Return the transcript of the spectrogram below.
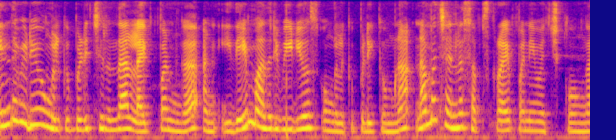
இந்த வீடியோ உங்களுக்கு பிடிச்சிருந்தா லைக் பண்ணுங்கள் அண்ட் இதே மாதிரி வீடியோஸ் உங்களுக்கு பிடிக்கும்னா நம்ம சேனலை சப்ஸ்கிரைப் பண்ணி வச்சுக்கோங்க.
